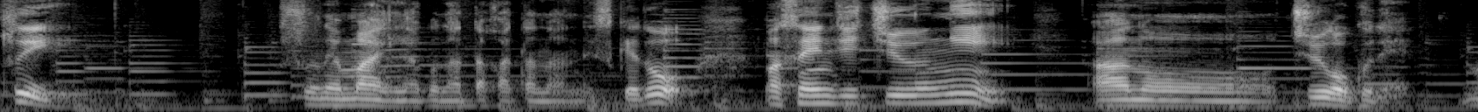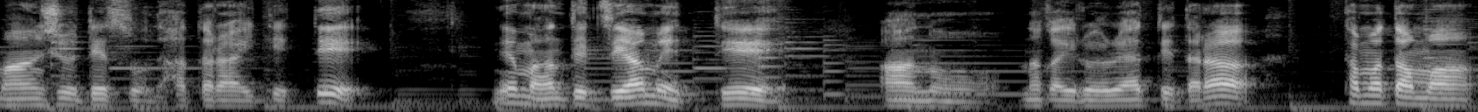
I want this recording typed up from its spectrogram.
つい数年前に亡くなった方なんですけど、まあ、戦時中に、あのー、中国で満州鉄道で働いてて、で、満鉄辞めて、あのー、なんかいろいろやってたら、たまたま、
